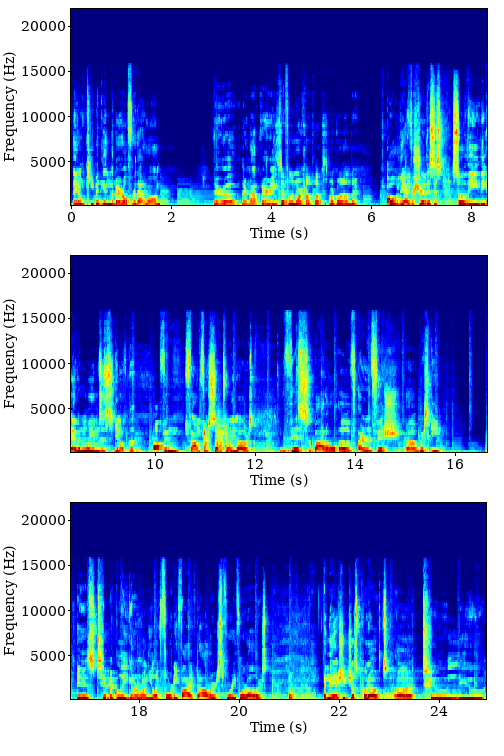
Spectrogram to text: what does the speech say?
they don't keep it in the barrel for that long. They're uh, they're not very. It's definitely more complex. There's more going on there. Oh yeah, for sure. This is so the the Evan Williams is you know the often found for sub twenty dollars. This bottle of Iron Fish uh, whiskey is typically going to run you like forty five dollars, forty four dollars, and they actually just put out uh, two new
